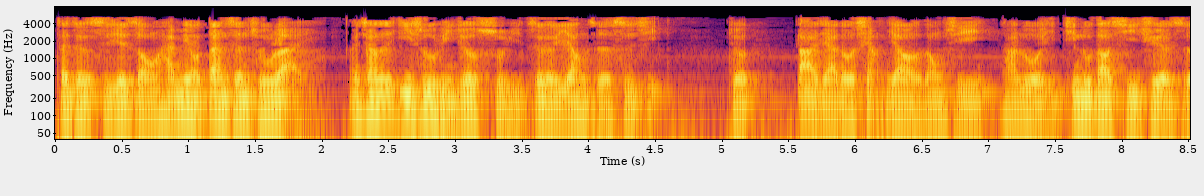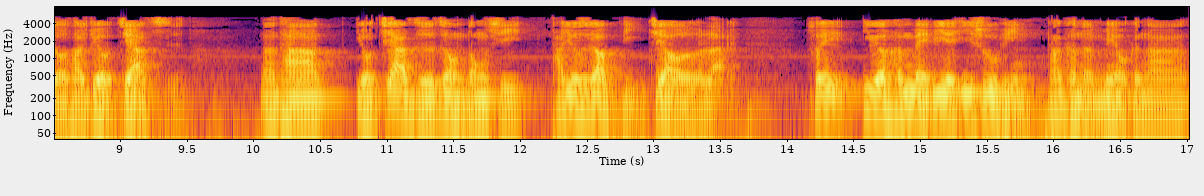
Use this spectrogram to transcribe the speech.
在这个世界中还没有诞生出来。那像是艺术品就属于这个样子的事情，就大家都想要的东西，它如果一进入到稀缺的时候，它就有价值。那它有价值的这种东西，它又是要比较而来。所以，一个很美丽的艺术品，它可能没有跟它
